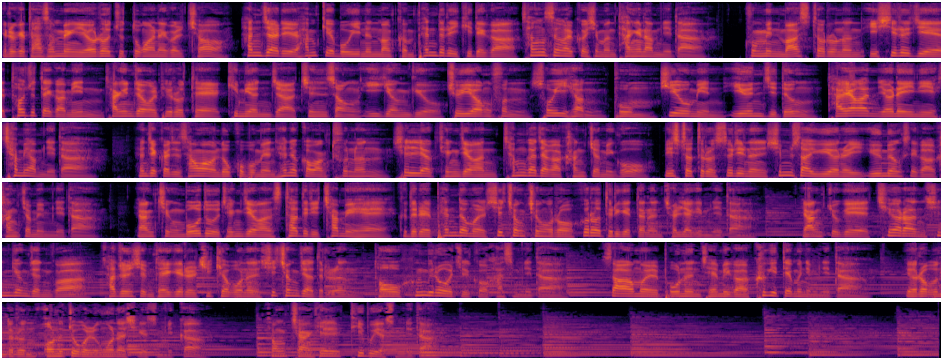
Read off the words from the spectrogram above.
이렇게 다섯 명이 여러 주 동안에 걸쳐 한 자리에 함께 모이는 만큼 팬들의 기대가 상승할 것이면 당연합니다. 국민 마스터로는 이 시리즈의 터줏대감인 장윤정을 비롯해 김연자, 진성, 이경규, 주영훈, 소희현, 붐, 시우민, 이은지 등 다양한 연예인이 참여합니다. 현재까지 상황을 놓고 보면 현역가왕2는 실력 쟁쟁한 참가자가 강점이고 미스터트롯3는 심사위원의 유명세가 강점입니다. 양측 모두 쟁쟁한 스타들이 참여해 그들의 팬덤을 시청층으로 끌어들이겠다는 전략입니다. 양쪽의 치열한 신경전과 자존심 대결을 지켜보는 시청자들은 더욱 흥미로워질 것 같습니다. 싸움을 보는 재미가 크기 때문입니다. 여러분들은 어느 쪽을 응원하시겠습니까? 성창힐 TV였습니다.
